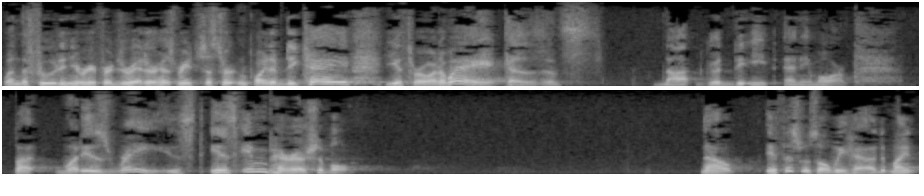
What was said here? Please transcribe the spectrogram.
when the food in your refrigerator has reached a certain point of decay, you throw it away because it's not good to eat anymore. But what is raised is imperishable. Now, if this was all we had, it might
